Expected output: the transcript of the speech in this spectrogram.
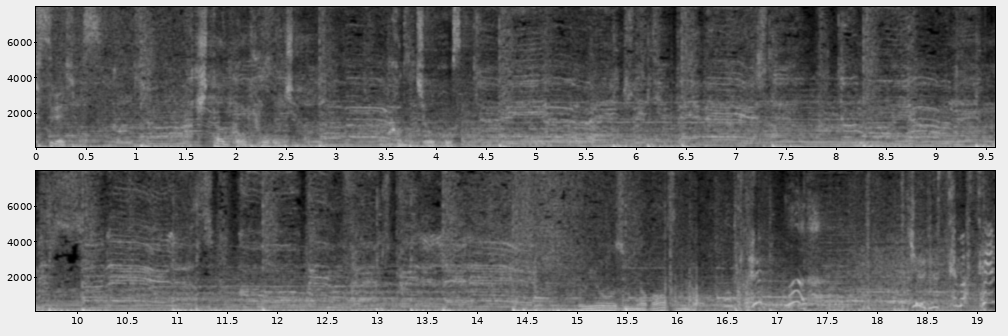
失礼します。北川フォこの情報戦不用心なばあさんだ。許せません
